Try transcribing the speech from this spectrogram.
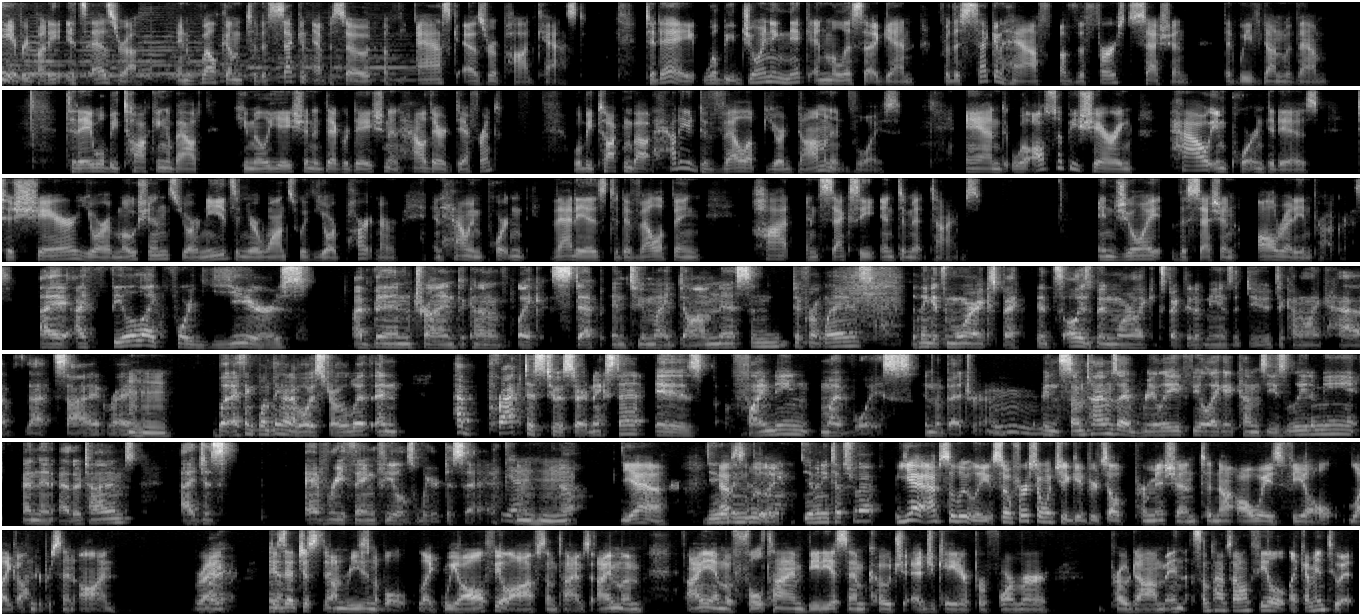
Hey, everybody, it's Ezra, and welcome to the second episode of the Ask Ezra podcast. Today, we'll be joining Nick and Melissa again for the second half of the first session that we've done with them. Today, we'll be talking about humiliation and degradation and how they're different. We'll be talking about how do you develop your dominant voice. And we'll also be sharing how important it is to share your emotions, your needs, and your wants with your partner, and how important that is to developing hot and sexy, intimate times. Enjoy the session already in progress. I, I feel like for years, I've been trying to kind of like step into my domness in different ways. I think it's more expect it's always been more like expected of me as a dude to kind of like have that side, right? Mm-hmm. But I think one thing that I've always struggled with and have practiced to a certain extent is finding my voice in the bedroom. Mm. And sometimes I really feel like it comes easily to me. And then other times I just, everything feels weird to say. Yeah. Mhm. You know? Yeah. Do you Absolutely. Any, do you have any tips for that? Yeah, absolutely. So, first, I want you to give yourself permission to not always feel like 100% on, right? Because Yeah. that's just unreasonable. Like, we all feel off sometimes. I'm a, I am a full time BDSM coach, educator, performer, pro dom, and sometimes I don't feel like I'm into it,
